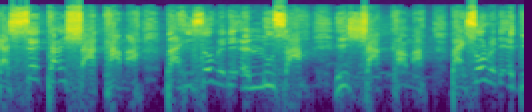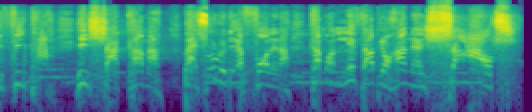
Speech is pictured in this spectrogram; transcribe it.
that Satan shall come, but he's already a loser. He shall come, but he's already a defeater. He shall come, but he's already a fallen. Come on, lift up your hand and shout.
